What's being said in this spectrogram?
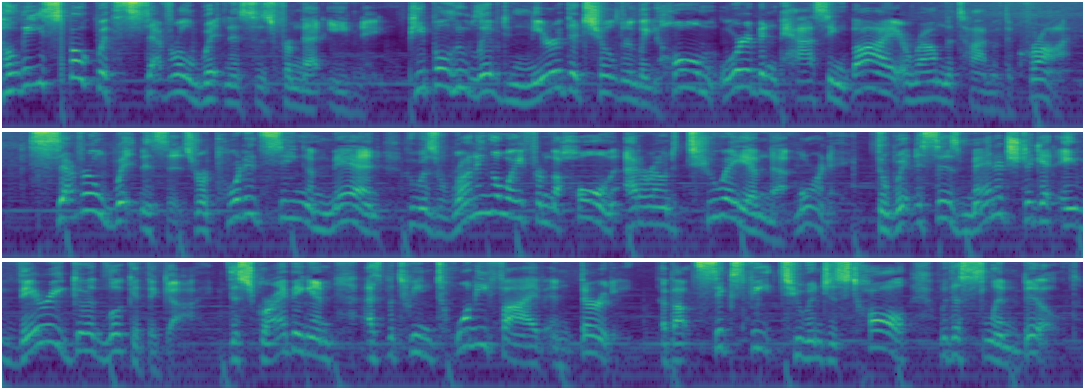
Police spoke with several witnesses from that evening, people who lived near the Childerley home or had been passing by around the time of the crime. Several witnesses reported seeing a man who was running away from the home at around 2 a.m. that morning. The witnesses managed to get a very good look at the guy, describing him as between 25 and 30, about 6 feet 2 inches tall with a slim build.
